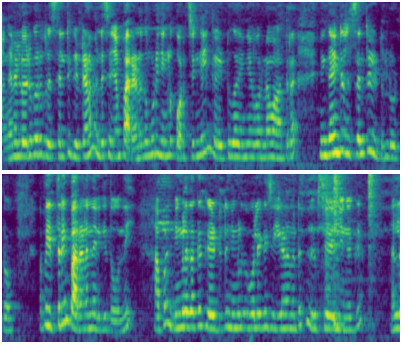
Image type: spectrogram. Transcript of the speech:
അങ്ങനെയുള്ളവർക്ക് ഒരു റിസൾട്ട് കിട്ടണം എന്ന് വെച്ചാൽ ഞാൻ പറയണതും കൂടി നിങ്ങൾ കുറച്ചെങ്കിലും കേട്ടു കഴിഞ്ഞാൽ പറഞ്ഞാൽ മാത്രമേ നിങ്ങൾക്ക് അതിന്റെ റിസൾട്ട് കിട്ടുള്ളൂ കേട്ടോ. അപ്പോൾ ഇത്രയും പറയണമെന്ന് എനിക്ക് തോന്നി. അപ്പോൾ നിങ്ങളിതൊക്കെ കേട്ടിട്ട് നിങ്ങൾ ഇതുപോലെയൊക്കെ ചെയ്യണമെന്നുണ്ടെങ്കിൽ തീർച്ചയായും നിങ്ങൾക്ക് നല്ല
